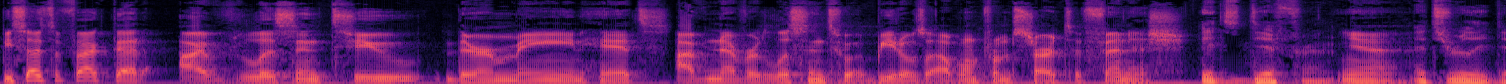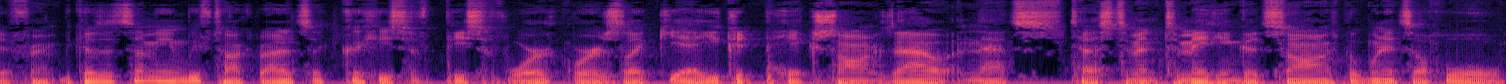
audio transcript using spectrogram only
Besides the fact that I've listened to their main hits, I've never listened to a Beatles album from start to finish. it's different. Yeah. It's really different because it's, I mean, we've talked about it. It's a cohesive piece of work. Whereas, like, yeah, you could pick songs out and that's testament to making good songs. But when it's a whole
